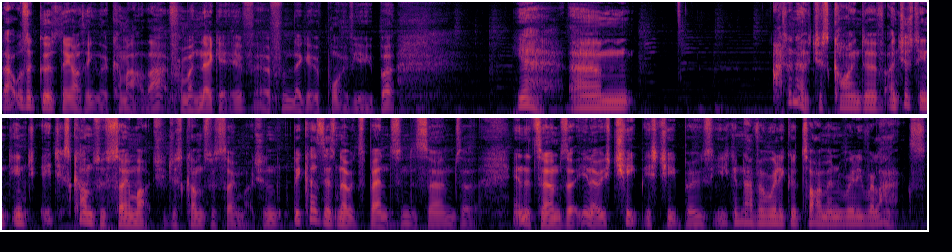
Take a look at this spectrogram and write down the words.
that was a good thing I think that come out of that from a negative, uh, from negative point of view. But yeah, um, I don't know, just kind of, and just in, in, it just comes with so much. It just comes with so much, and because there's no expense in the terms that, in the terms that you know, it's cheap, it's cheap booze. You can have a really good time and really relax.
